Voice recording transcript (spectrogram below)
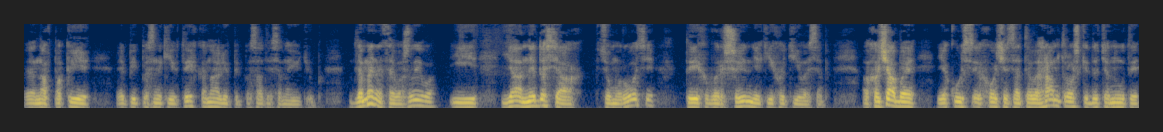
е, навпаки, підписників тих каналів підписатися на YouTube. Для мене це важливо, і я не досяг в цьому році тих вершин, які хотілося б. Хоча б якусь хочеться Телеграм трошки дотягнути,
